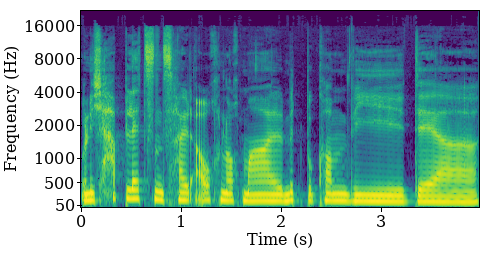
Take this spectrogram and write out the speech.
Und ich habe letztens halt auch noch mal mitbekommen, wie der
